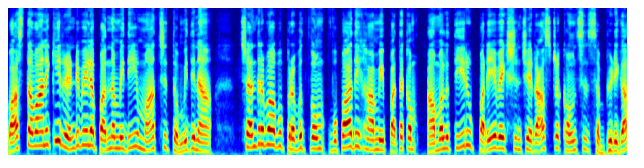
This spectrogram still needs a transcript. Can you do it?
వాస్తవానికి రెండువేల పంతొమ్మిది మార్చి తొమ్మిదిన చంద్రబాబు ప్రభుత్వం ఉపాధి హామీ పథకం అమలు తీరు పర్యవేక్షించే రాష్ట్ర కౌన్సిల్ సభ్యుడిగా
